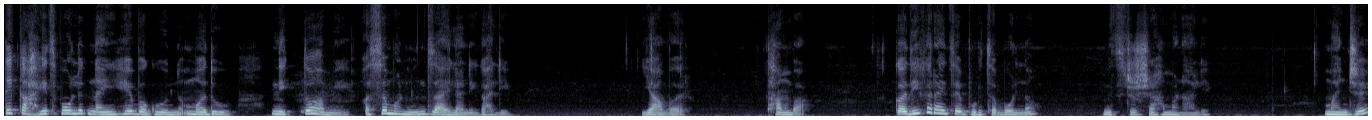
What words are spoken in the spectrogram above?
ते काहीच बोलत नाही हे बघून मधू निघतो आम्ही असं म्हणून जायला निघाली. यावर थांबा. कधी करायचं आहे पुढचं बोलणं? मिस्टर शहा म्हणाले. म्हणजे?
